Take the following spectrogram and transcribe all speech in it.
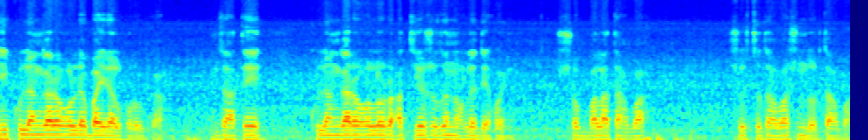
এই কুলাঙ্গার হলে ভাইরাল করুকা যাতে কুলাঙ্গার হলর আত্মীয় স্বজন হলে দেখেন সব বালা থাকবা সুস্থ থাকবা সুন্দর থাকবা।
